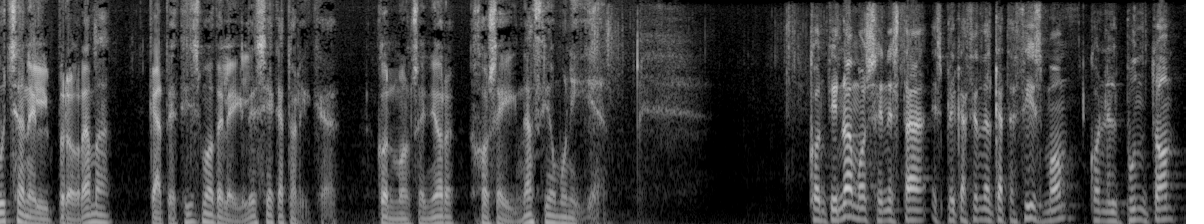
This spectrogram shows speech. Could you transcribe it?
Escuchan el programa Catecismo de la Iglesia Católica con Monseñor José Ignacio Munilla. Continuamos en esta explicación del Catecismo con el punto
